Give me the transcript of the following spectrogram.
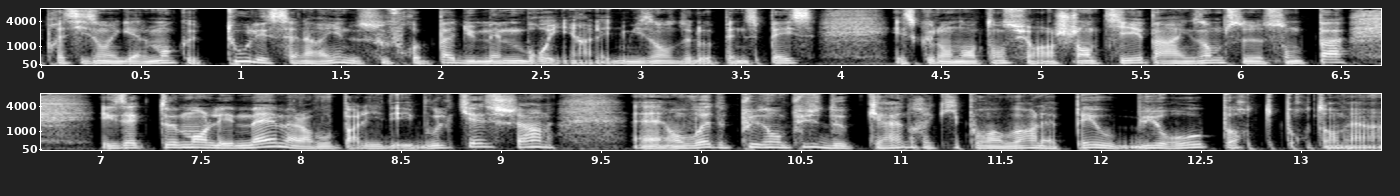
Précisons également que tous les salariés ne souffrent pas du même bruit. Hein. Les nuisances de l'open space et ce que l'on entend sur un chantier, par exemple, ce ne sont pas exactement les mêmes. Alors vous parliez des boules caisses, Charles. Euh, on voit de plus en plus de cadres qui, pour avoir la paix au bureau, portent pourtant un,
